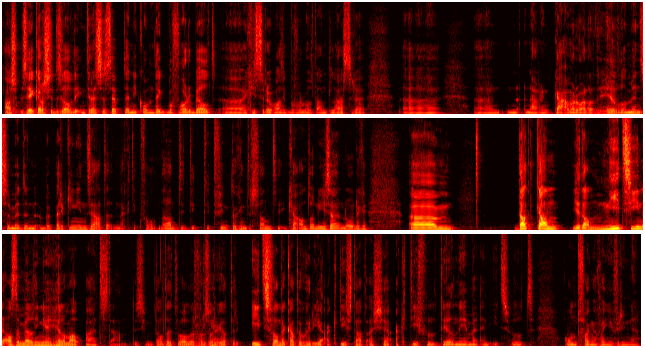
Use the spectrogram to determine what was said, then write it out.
als, zeker als je dezelfde interesses hebt en ik ontdek bijvoorbeeld, eh, gisteren was ik bijvoorbeeld aan het luisteren eh, eh, naar een kamer waar heel veel mensen met een beperking in zaten. En dacht ik van, nou, dit, dit, dit vind ik toch interessant. Ik ga Anthony eens uitnodigen. Ehm, dat kan je dan niet zien als de meldingen helemaal uitstaan. Dus je moet altijd wel ervoor zorgen dat er iets van de categorieën actief staat als je actief wilt deelnemen en iets wilt ontvangen van je vrienden.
